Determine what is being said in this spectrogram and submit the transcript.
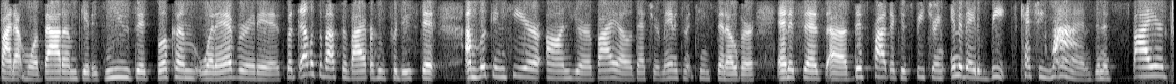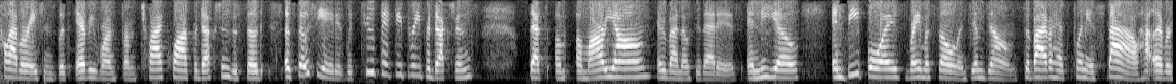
find out more about him, get his music, book him, whatever it is. But tell us about Survivor, who produced it. I'm looking here on your bio that your management team sent over, and it says uh, this project is featuring innovative beats, catchy rhymes, and it's inspired collaborations with everyone from Triquad Productions associated with 253 Productions. That's um. Everybody knows who that is. And Neo. And Beat Boys, Rama Soul, and Jim Jones. Survivor has plenty of style. However,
